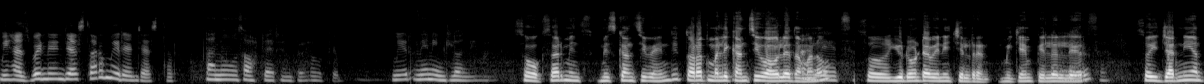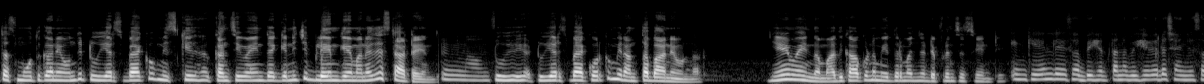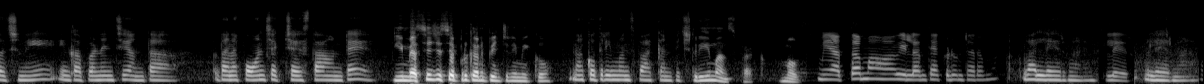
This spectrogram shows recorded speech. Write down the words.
మీ హస్బెండ్ ఏం చేస్తారు? మీరేం చేస్తారు? తను సాఫ్ట్వేర్ ఎంప్లాయ్ ఓకే. మీరు? నేను ఇంట్లోనే. సో ఒకసారి మిస్ మిస్కన్సీవ్ అయింది. తర్వాత మళ్ళీ కన్సీవ్ అవ్వలేదమ్మా ఆ, నువ్వు లేదు sir. So you don't have any children మీకేం పిల్లలు లేరు. సో ఈ జర్నీ అంతా స్మూత్ గానే ఉంది two years back miss conceive అయిన దగ్గర నుంచి బ్లేమ్ గేమ్ అనేది స్టార్ట్ అయింది. టూ టూ ఇయర్స్ బ్యాక్ వరకు మీరు అంతా బాగానే ఉన్నారు. ఏమైందమ్మా? అది కాకుండా మీ ఇద్దరి మధ్య డిఫరెన్సెస్ ఏంటి? ఇంకేం లేదు సార్. బిహేవ్ తన బిహేవియర్లో చేంజెస్ వచ్చినాయి. ఇంకా అప్పటి నుంచి అంతా తన ఫోన్ చెక్ చేస్తా ఉంటే ఈ మెసేజెస్ ఎప్పుడు కనిపించినాయి మీకు? నాకు త్రీ మంత్స్ బ్యాక్ కనిపించింది. త్రీ మంత్స్ బ్యాక్ మీ అత్త మామ వీళ్ళంతా ఎక్కడ ఉంటారమ్మా? వాళ్ళు లేరు మేడం. లేరు. లేరు మేడం.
